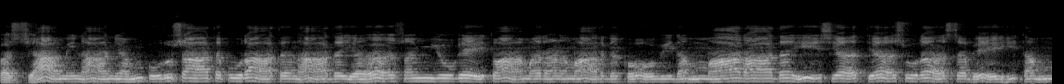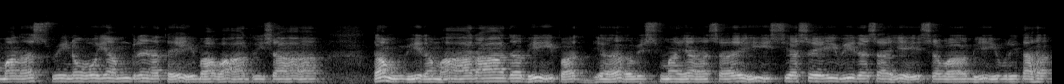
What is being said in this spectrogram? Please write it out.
पश्यामि नान्यं पुरुषात् पुरातनादय संयुगे त्वामरणमार्गकोविदम् आराधयिष्यत्यसुरसभेहितं मनस्विनोऽयं गृणते भवादृशा। तं विरमारादभिपद्य विस्मय सहिष्यसे विरसयेष्वभिवृतः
